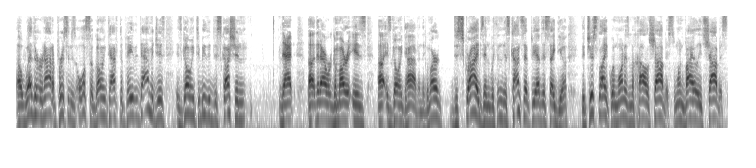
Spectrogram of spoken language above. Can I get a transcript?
uh, whether or not a person is also going to have to pay the damages is going to be the discussion that uh, that our Gemara is uh, is going to have, and the Gemara describes, and within this concept, we have this idea that just like when one is mechal Shabbos, one violates Shabbos,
